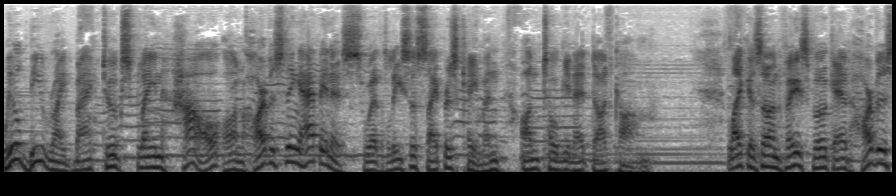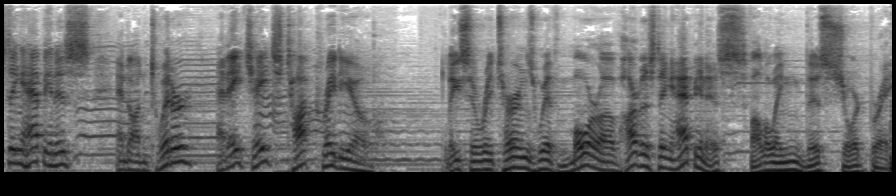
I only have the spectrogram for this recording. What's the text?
We'll be right back to explain how on Harvesting Happiness with Lisa Cypers Kamen on TogiNet.com. Like us on Facebook at Harvesting Happiness and on Twitter at HH Talk Radio. Lisa returns with more of Harvesting Happiness following this short break.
